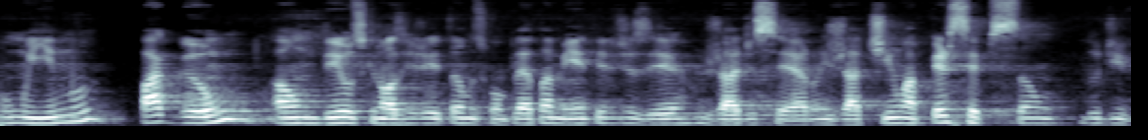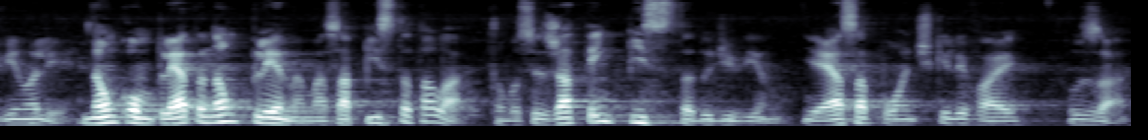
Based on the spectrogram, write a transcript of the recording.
um hino pagão a um Deus que nós rejeitamos completamente, ele dizer, já disseram e já tinham a percepção do divino ali. Não completa, não plena, mas a pista está lá. Então vocês já têm pista do divino. E é essa ponte que ele vai usar.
